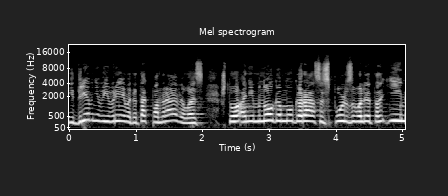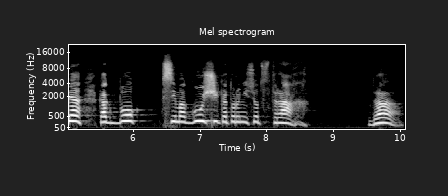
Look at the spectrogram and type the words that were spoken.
И древним евреям это так понравилось, что они много-много раз использовали это имя как Бог всемогущий, который несет страх. Да.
